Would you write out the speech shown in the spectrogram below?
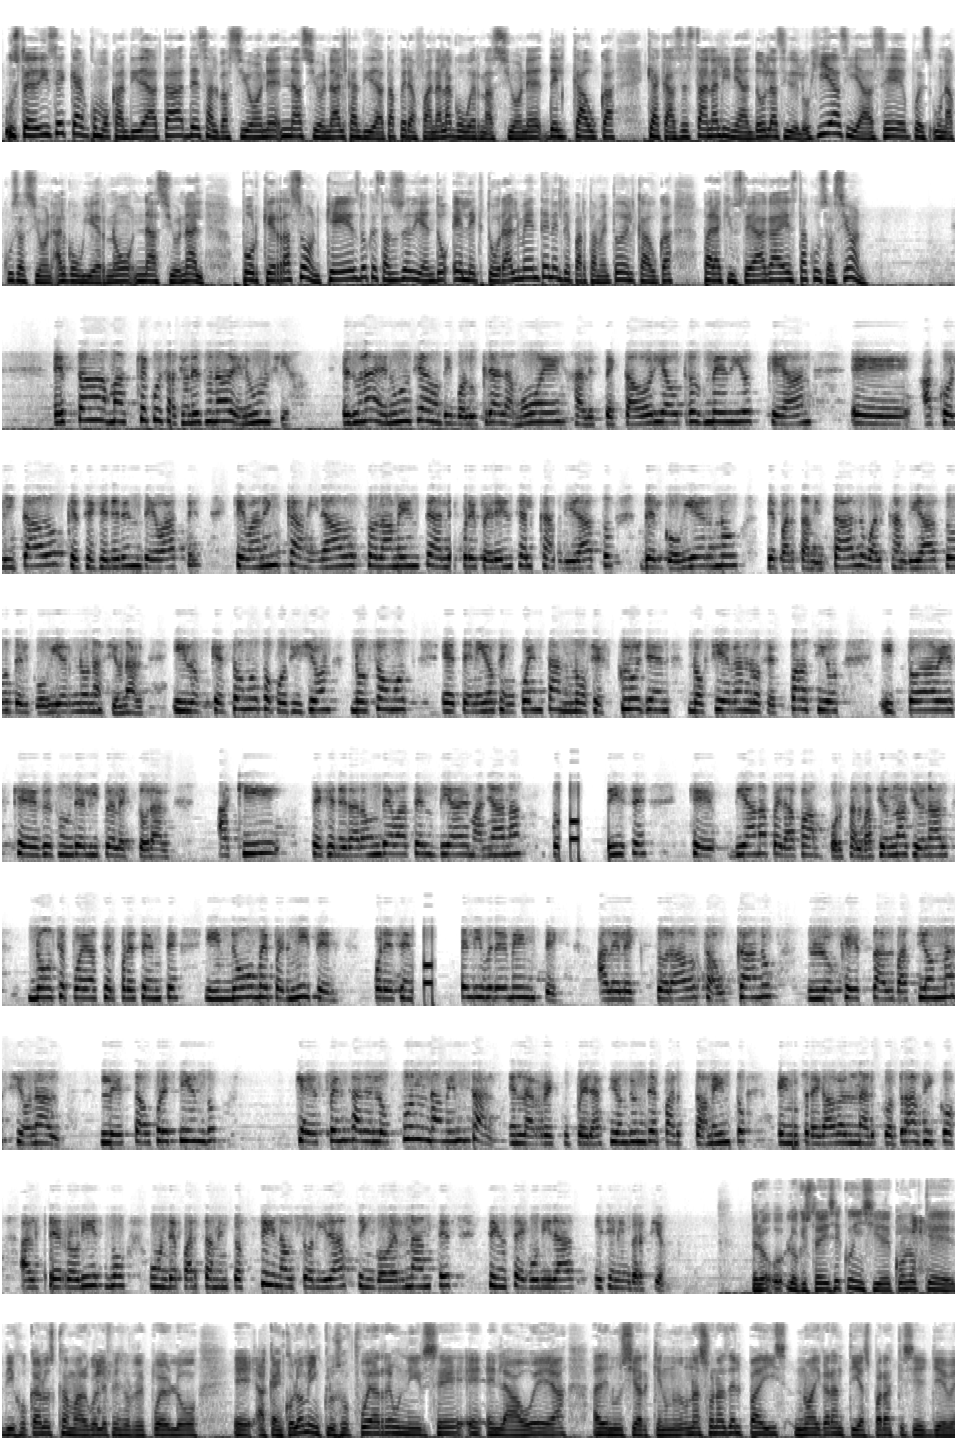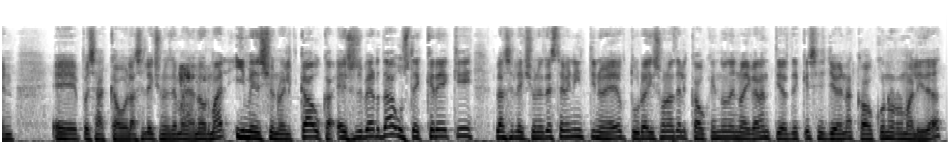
Usted dice que como candidata de Salvación Nacional, candidata Perafán a la gobernación del Cauca, que acá se están alineando las ideologías y hace pues una acusación al gobierno nacional. ¿Por qué razón? ¿Qué es lo que está sucediendo electoralmente en el departamento del Cauca para que usted haga esta acusación? Esta más que acusación es una denuncia. Es una denuncia donde involucra a la MOE, al espectador y a otros medios que han eh, acolitado que se generen debates que van encaminados solamente a darle preferencia al candidato del gobierno departamental o al candidato del gobierno nacional. Y los que somos oposición no somos eh, tenidos en cuenta, nos excluyen, nos cierran los espacios y toda vez que ese es un delito electoral. Aquí se generará un debate el día de mañana donde dice que Diana Perafán por Salvación Nacional no se puede hacer presente y no me permiten presentar libremente al electorado caucano lo que Salvación Nacional le está ofreciendo, que es pensar en lo fundamental, en la recuperación de un departamento entregado al narcotráfico, al terrorismo, un departamento sin autoridad, sin gobernantes, sin seguridad y sin inversión. Pero lo que usted dice coincide con lo que dijo Carlos Camargo, el defensor del pueblo, eh, acá en Colombia. Incluso fue a reunirse en, la OEA a denunciar que en unas zonas del país no hay garantías para que se lleven eh, pues a cabo las elecciones de manera normal y mencionó el Cauca. ¿Eso es verdad? ¿Usted cree que las elecciones de este 29 de octubre hay zonas del Cauca en donde no hay garantías de que se lleven a cabo con normalidad?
